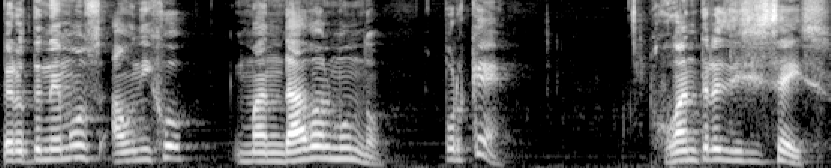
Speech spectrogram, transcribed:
Pero tenemos a un hijo mandado al mundo. ¿Por qué? Juan 3:16,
